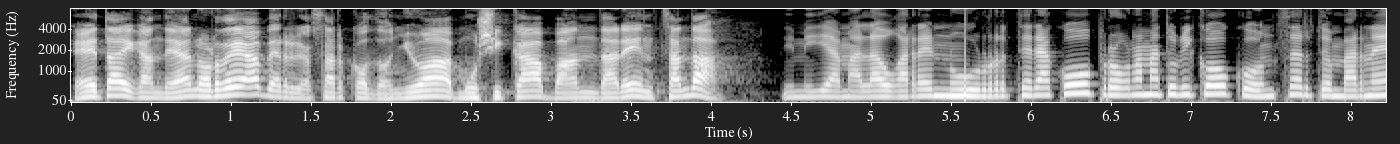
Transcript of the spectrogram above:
Eta igandean ordea berriozarko doinua musika bandaren txanda. 2000 garren urterako programaturiko kontzertuen barne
